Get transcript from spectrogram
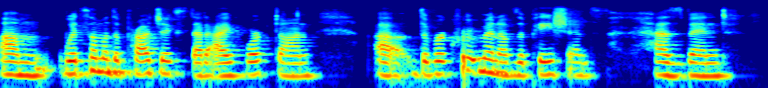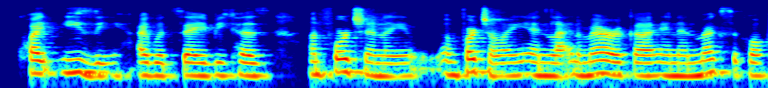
Um, with some of the projects that I've worked on, uh, the recruitment of the patients has been quite easy, I would say, because unfortunately, unfortunately, in Latin America and in Mexico,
